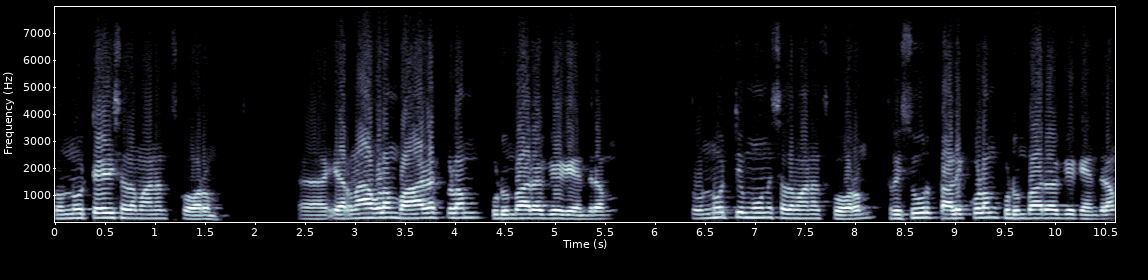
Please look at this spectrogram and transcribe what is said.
തൊണ്ണൂറ്റേഴ് ശതമാനം സ്കോറും എറണാകുളം വാഴക്കുളം കുടുംബാരോഗ്യ കേന്ദ്രം തൊണ്ണൂറ്റിമൂന്ന് ശതമാനം സ്കോറും തൃശൂർ തളിക്കുളം കുടുംബാരോഗ്യ കേന്ദ്രം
